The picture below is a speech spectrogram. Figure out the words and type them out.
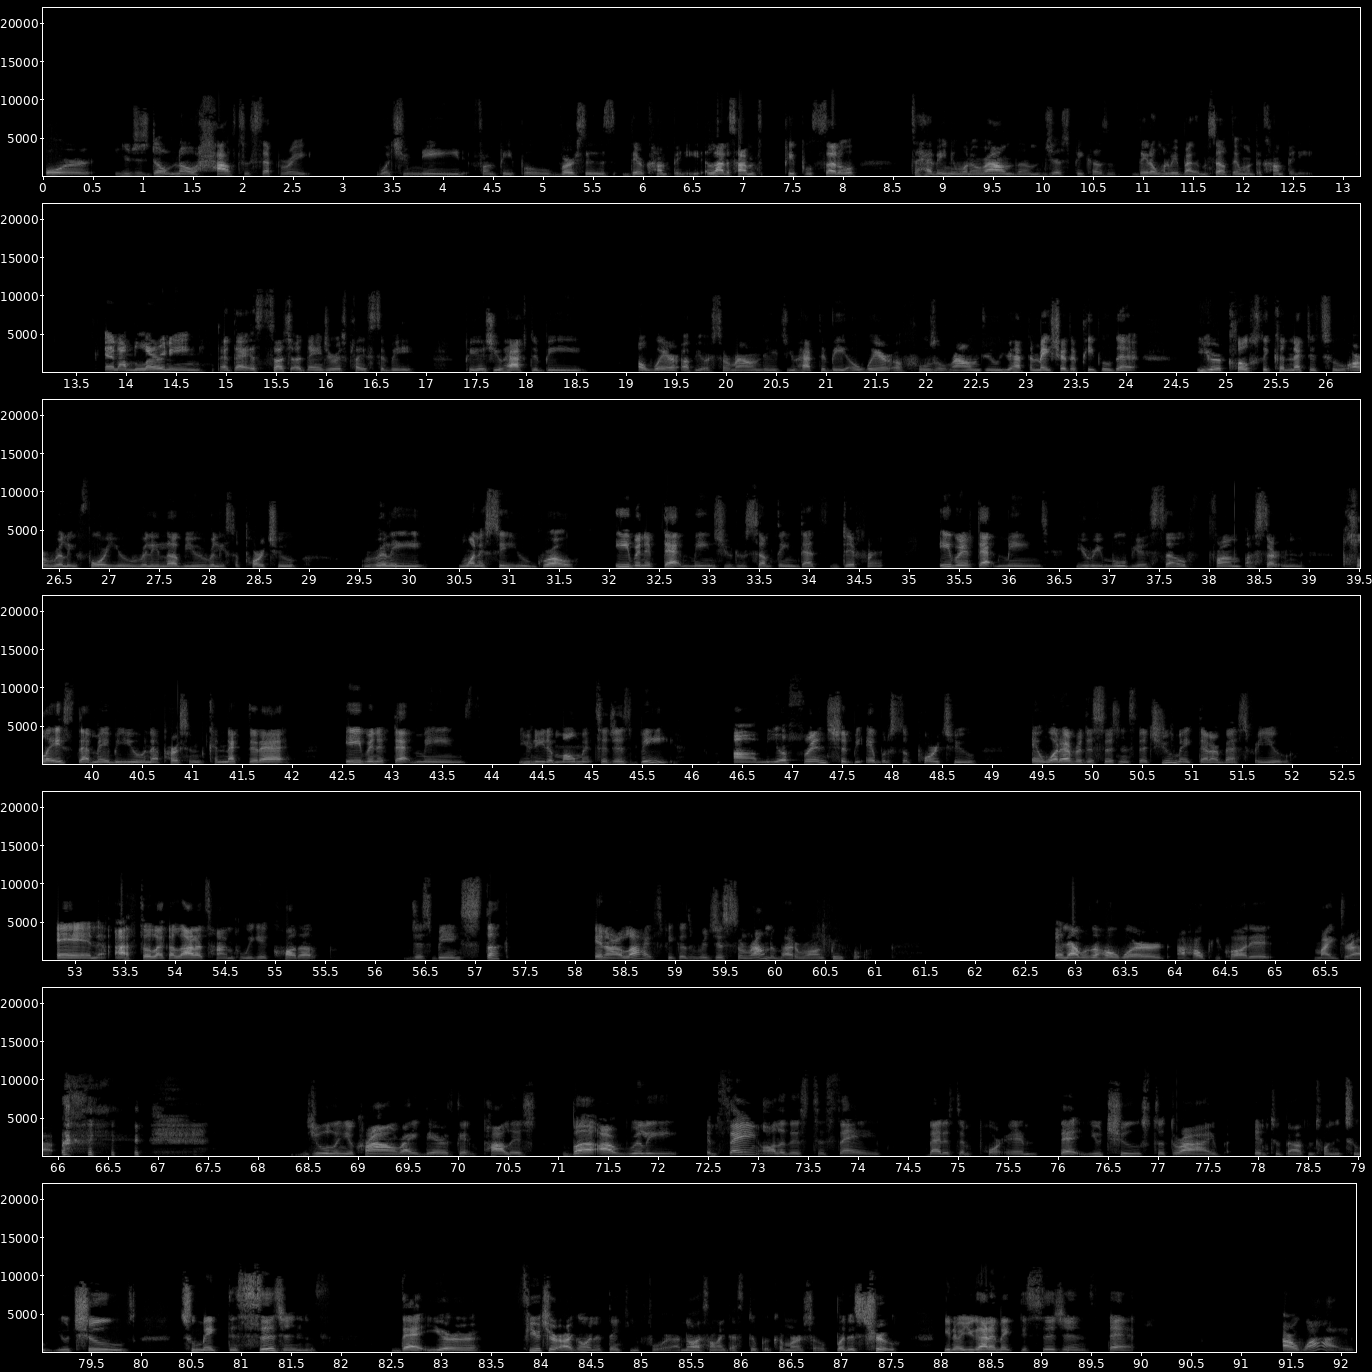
or you just don't know how to separate what you need from people versus their company. A lot of times people settle to have anyone around them just because they don't want to be by themselves, they want the company. And I'm learning that that is such a dangerous place to be because you have to be aware of your surroundings. You have to be aware of who's around you. You have to make sure the people that you're closely connected to are really for you, really love you, really support you, really want to see you grow, even if that means you do something that's different, even if that means you remove yourself from a certain place that maybe you and that person connected at, even if that means you need a moment to just be. Um, your friends should be able to support you in whatever decisions that you make that are best for you. And I feel like a lot of times we get caught up just being stuck in our lives because we're just surrounded by the wrong people. And that was a whole word. I hope you caught it. Mic drop. Jewel in your crown right there is getting polished. But I really am saying all of this to say that it's important that you choose to thrive in 2022. You choose to make decisions that your future are going to thank you for. I know I sound like that stupid commercial, but it's true. You know, you got to make decisions that are wise.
